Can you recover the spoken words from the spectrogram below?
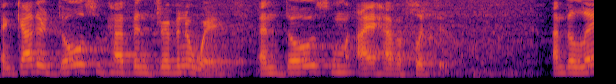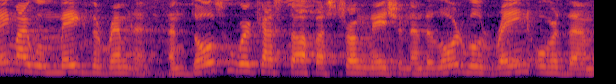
and gather those who have been driven away and those whom I have afflicted. And the lame I will make the remnant, and those who were cast off a strong nation, and the Lord will reign over them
